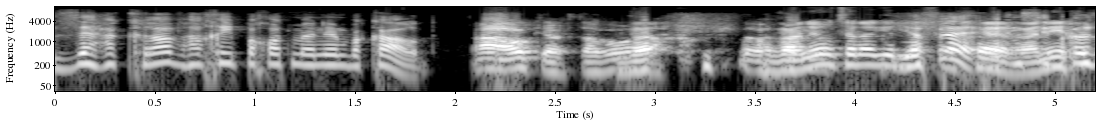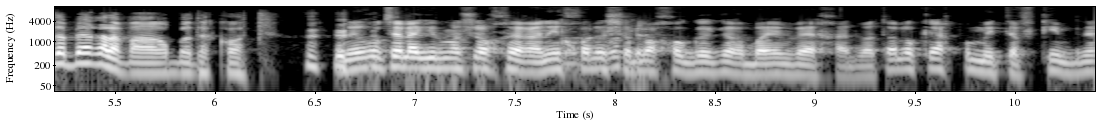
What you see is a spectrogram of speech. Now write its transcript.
זה הקרב הכי פחות מעניין בקארד. אה, אוקיי, אז תעבור. הלאה. אבל אני רוצה להגיד משהו יפה, אין אחר. אני- סיבה לדבר עליו ארבע דקות. אני רוצה להגיד משהו אחר. אני חודש אוקיי. הבא חוגג 41, ואתה לוקח פה מתאבקים בני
